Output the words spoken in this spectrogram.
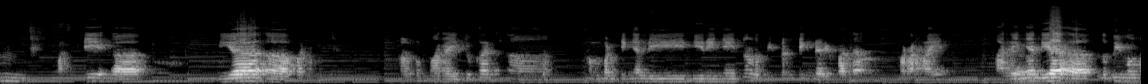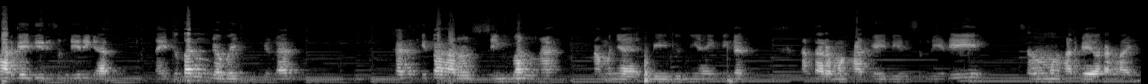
Hmm. pasti uh, dia uh, apa namanya kalau pemarah itu kan uh, kepentingan di dirinya itu lebih penting daripada orang lain. Artinya dia uh, lebih menghargai diri sendiri kan. Nah itu kan nggak baik juga kan. Kan kita harus seimbang nah namanya di dunia ini kan antara menghargai diri sendiri sama menghargai orang lain.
